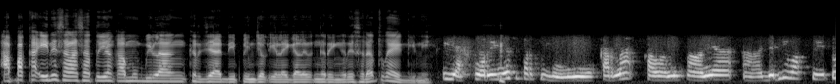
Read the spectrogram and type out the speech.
apakah ini salah satu yang kamu bilang kerja di pinjol ilegal ngeri-ngeri sedap tuh kayak gini? Iya, ngerinya seperti ini. Karena kalau misalnya, uh, jadi waktu itu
